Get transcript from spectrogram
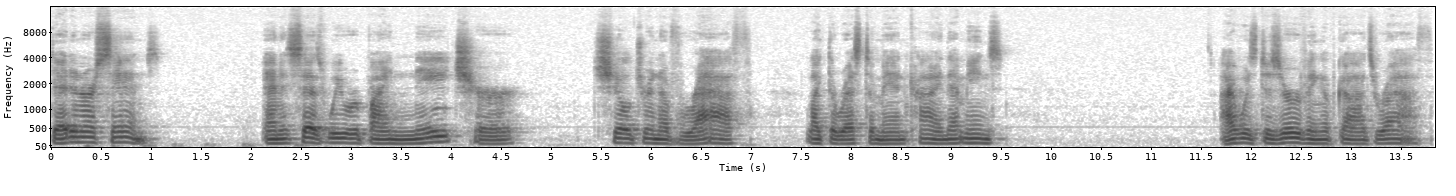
dead in our sins. And it says, We were by nature children of wrath like the rest of mankind. That means I was deserving of God's wrath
